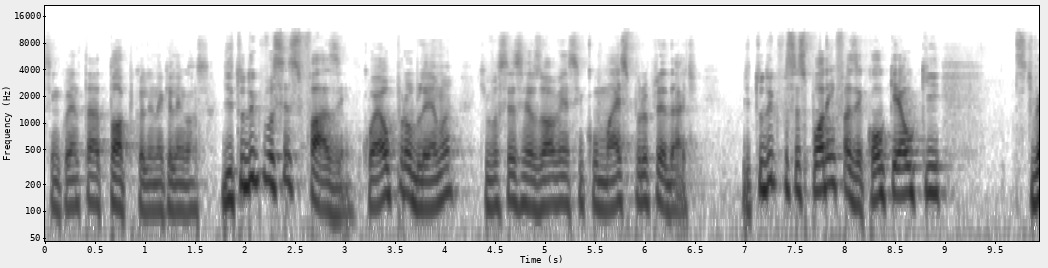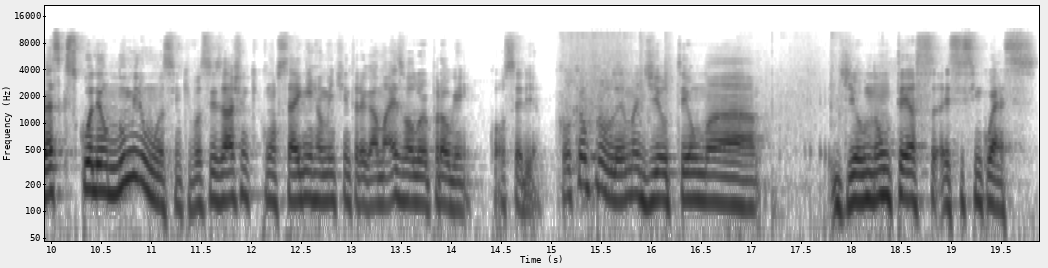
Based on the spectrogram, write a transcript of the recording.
50 tópicos ali naquele negócio. De tudo que vocês fazem, qual é o problema que vocês resolvem assim com mais propriedade? De tudo que vocês podem fazer, qual que é o que se tivesse que escolher o número um assim que vocês acham que conseguem realmente entregar mais valor para alguém, qual seria? Qual que é o problema de eu ter uma de eu não ter essa, esses 5S?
